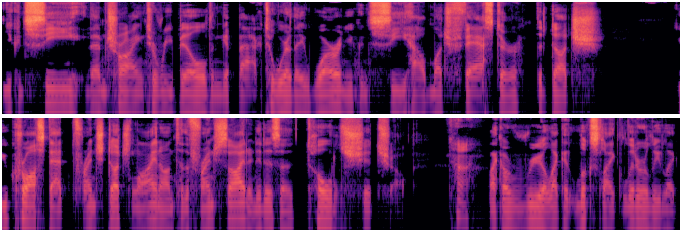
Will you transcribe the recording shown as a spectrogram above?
You could see them trying to rebuild and get back to where they were, and you can see how much faster the Dutch you cross that French Dutch line onto the French side, and it is a total shit show. Huh. Like a real, like it looks like literally like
